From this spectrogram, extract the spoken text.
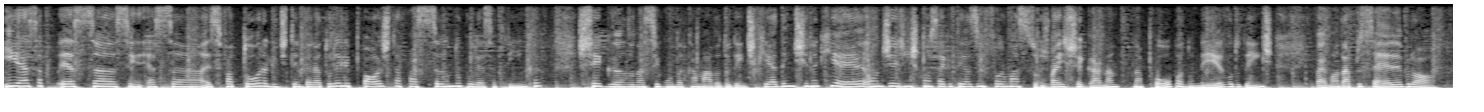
E essa, essa, assim, essa, esse fator ali de temperatura, ele pode estar passando por essa trinca, chegando na segunda camada do dente, que é a dentina, que é onde a gente consegue ter as informações. Vai chegar na, na polpa, no nervo do dente, vai mandar pro cérebro, ó.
